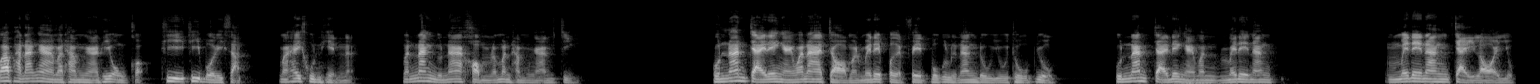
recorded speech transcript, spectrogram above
ว่าพนักงานมาทำงานที่องค์กรที่ที่บริษัทมาให้คุณเห็นน่ะ มันนั่งอยู่หน้าคอมแล้วมันทำงานจริง คุณนั่นใจได้ไงว่าหน้าจอมันไม่ได้เปิด Facebook หรือนั่งดู YouTube อยู่ คุณนั่นใจได้ไงมันไม่ได้นั่ง ไม่ได้นั่งใจลอยอยู่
